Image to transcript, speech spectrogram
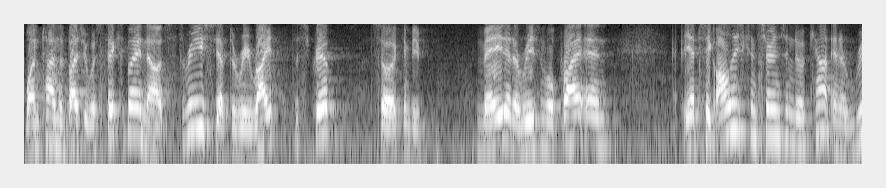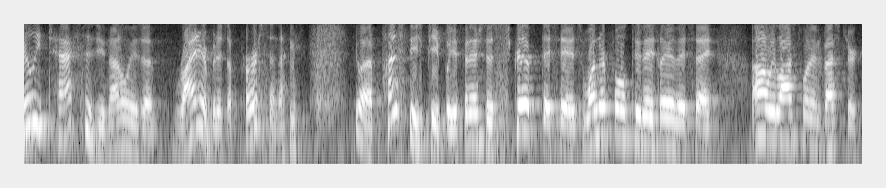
one time the budget was 6 million, now it's 3 so you have to rewrite the script so it can be made at a reasonable price. And you have to take all these concerns into account, and it really taxes you not only as a writer but as a person. I mean, you want to punch these people. You finish this script, they say it's wonderful. Two days later, they say, "Oh, we lost one investor.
